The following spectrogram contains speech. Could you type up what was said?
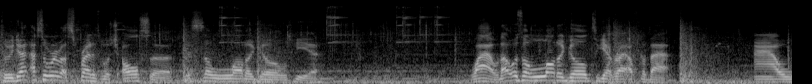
So we don't have to worry about spread as much. Also, this is a lot of gold here. Wow, that was a lot of gold to get right off the bat. Ow.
